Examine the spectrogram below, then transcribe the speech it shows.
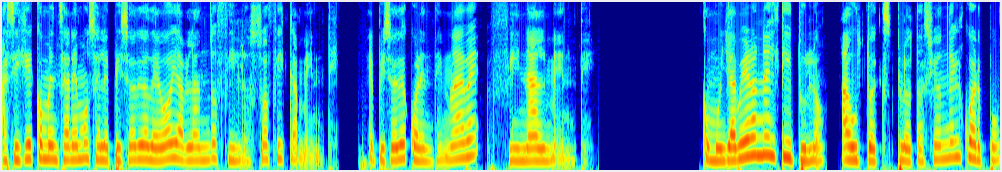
Así que comenzaremos el episodio de hoy hablando filosóficamente. Episodio 49, finalmente. Como ya vieron el título, Autoexplotación del cuerpo,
